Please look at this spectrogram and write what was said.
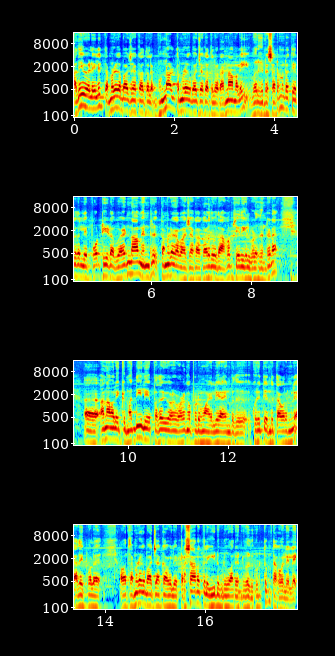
அதே வேளையில் தமிழக பாஜக தலை முன்னாள் தமிழக பாஜக தலைவர் அண்ணாமலை வருகின்ற சட்டமன்ற தேர்தலில் போட்டியிட வேண்டாம் என்று தமிழக பாஜக கருதுவதாகவும் செய்திகள் விடுகின்றன அண்ணாமலைக்கு மத்தியிலே பதவி வழங்கப்படுமா இல்லையா என்பது குறித்து எந்த தகவலும் இல்லை. அதே போல அவர் தமிழக பாஜகவிலே பிரச்சாரத்தில் ஈடுபடுவார் என்பது குறித்தும் தகவல் இல்லை.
